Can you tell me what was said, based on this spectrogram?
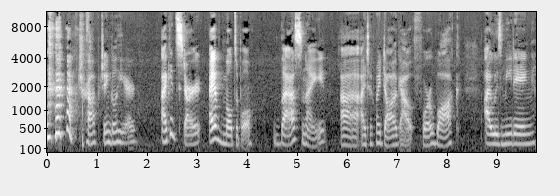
drop jingle here. I can start. I have multiple. Last night, uh, I took my dog out for a walk. I was meeting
